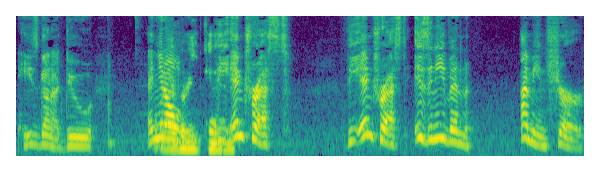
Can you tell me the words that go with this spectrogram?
he's gonna do, and you know the interest, the interest isn't even. I mean, sure,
